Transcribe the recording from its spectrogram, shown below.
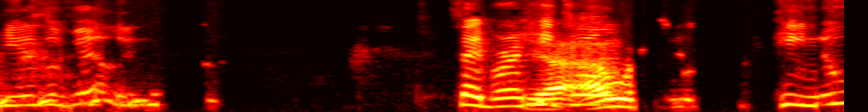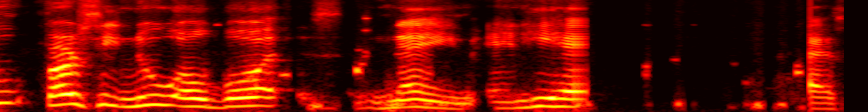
he is a villain. Say, bro, he Yeah, told would. he knew first he knew old boy's name and he had eyes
